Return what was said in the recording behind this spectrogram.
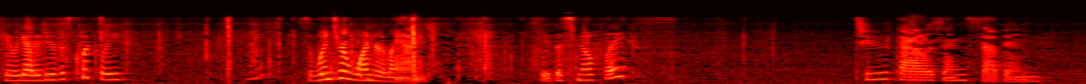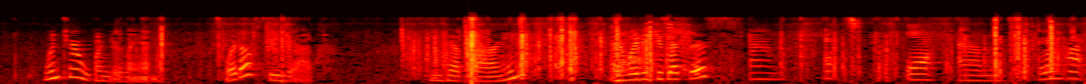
Okay, we got to do this quickly. It's a winter wonderland. See the snowflakes? 2007. Winter wonderland. What else do you have? You have Barney. And where did you get this? um at um Glenpark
